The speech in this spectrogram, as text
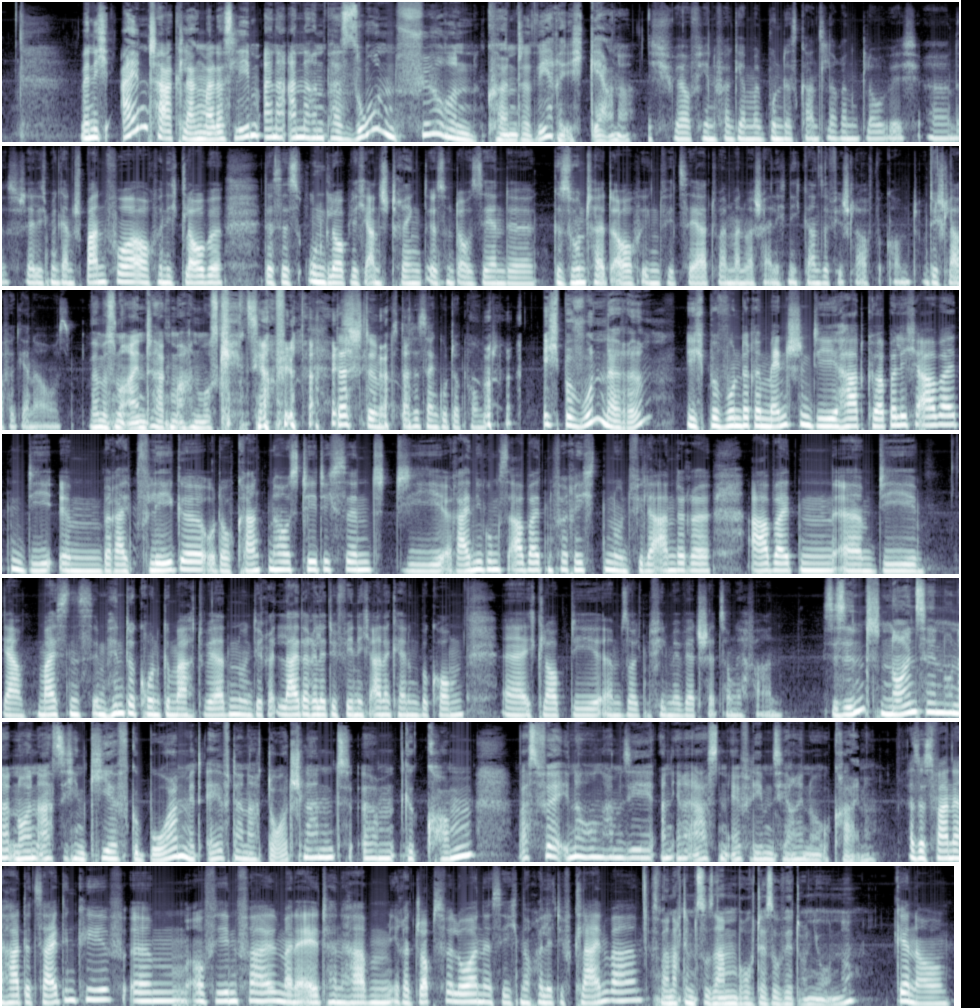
Wenn ich einen Tag lang mal das Leben einer anderen Person führen könnte, wäre ich gerne. Ich wäre auf jeden Fall gerne mal Bundeskanzlerin, glaube ich. Äh, das stelle ich mir ganz spannend vor, auch wenn ich glaube, dass es unglaublich anstrengend ist und auch sehr in der Gesundheit auch irgendwie zehrt, weil man wahrscheinlich nicht ganz so viel Schlaf bekommt. Und ich schlafe gerne aus. Wenn man es nur einen Tag machen muss, geht es ja vielleicht. Das stimmt, das ist ein guter Punkt. Ich bewundere ich bewundere Menschen, die hart körperlich arbeiten, die im Bereich Pflege oder auch Krankenhaus tätig sind, die Reinigungsarbeiten verrichten und viele andere Arbeiten, ähm, die ja, meistens im Hintergrund gemacht werden und die re leider relativ wenig Anerkennung bekommen. Äh, ich glaube, die ähm, sollten viel mehr Wertschätzung erfahren. Sie sind 1989 in Kiew geboren, mit elf dann nach Deutschland ähm, gekommen. Was für Erinnerungen haben Sie an Ihre ersten elf Lebensjahre in der Ukraine? Also es war eine harte Zeit in Kiew ähm, auf jeden Fall. Meine Eltern haben ihre Jobs verloren, als ich noch relativ klein war. Es war nach dem Zusammenbruch der Sowjetunion, ne? Genau.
